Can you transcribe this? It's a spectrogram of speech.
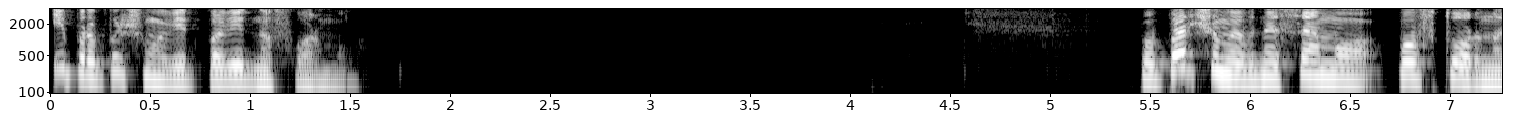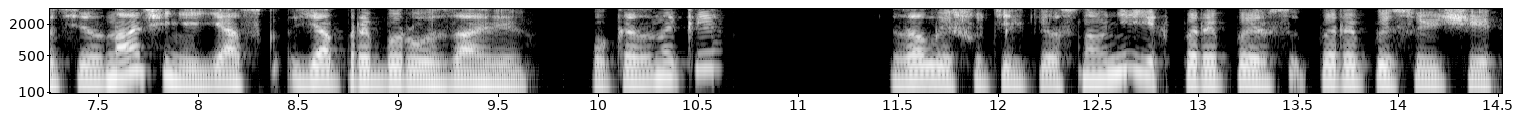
і пропишемо відповідну формулу. По-перше, ми внесемо повторно ці значення. Я, я приберу зайві показники, залишу тільки основні, їх переписуючи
